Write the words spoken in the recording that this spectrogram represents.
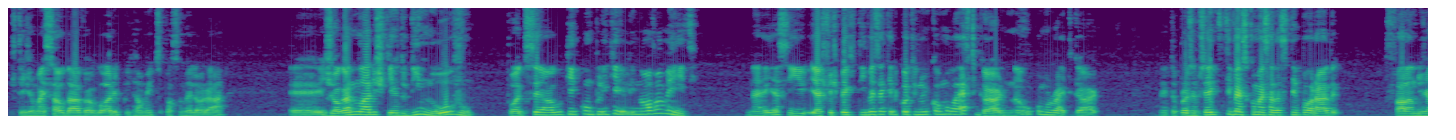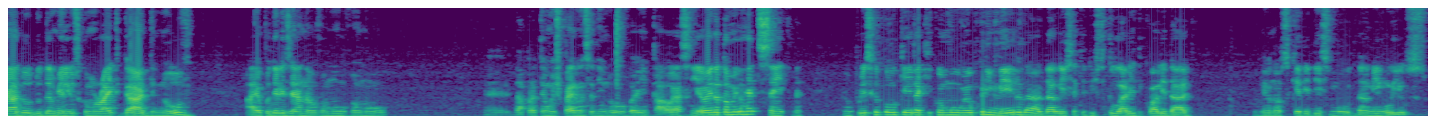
esteja mais saudável agora e realmente isso possa melhorar, é, jogar no lado esquerdo de novo pode ser algo que complique ele novamente. Né? E assim, e as perspectivas é que ele continue como left guard, não como right guard. Então, por exemplo, se ele tivesse começado essa temporada falando já do, do Damian Lewis como right guard de novo, aí eu poderia dizer, ah, não, vamos, vamos é, dá para ter uma esperança de novo aí e tal. É assim, eu ainda tô meio reticente, né? Então por isso que eu coloquei ele aqui como o meu primeiro da, da lista aqui dos titulares de qualidade. Vem o nosso queridíssimo Damian Lewis.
